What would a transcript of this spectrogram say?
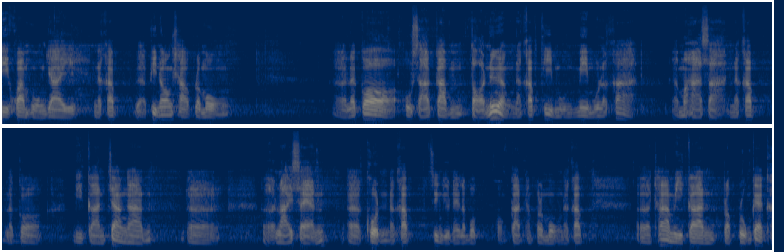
มีความห่วงใยนะครับ พี่น้องชาวประมง แล้วก็อุตสาหกรรมต่อเนื่องนะครับที่มีมูลค่ามหาศาลนะครับ แล้วก็มีการจ้างงานหลายแสนคนนะครับ ซึ่งอยู่ในระบบของการทำประมงนะครับถ้ามีการปรับปรุงแก้ไข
